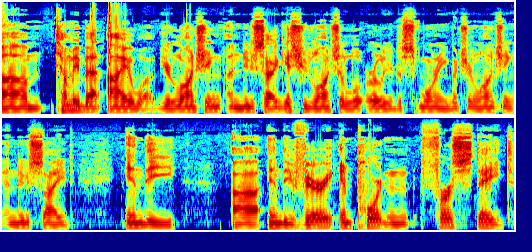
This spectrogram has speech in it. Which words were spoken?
Um, tell me about Iowa. You're launching a new site. I guess you launched a little earlier this morning, but you're launching a new site in the uh, in the very important first state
